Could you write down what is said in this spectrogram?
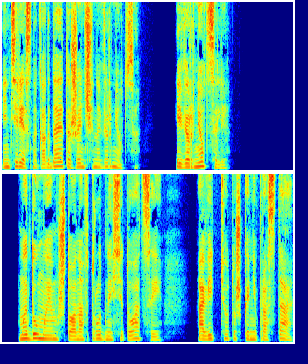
Интересно, когда эта женщина вернется? И вернется ли? Мы думаем, что она в трудной ситуации, а ведь тетушка непроста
